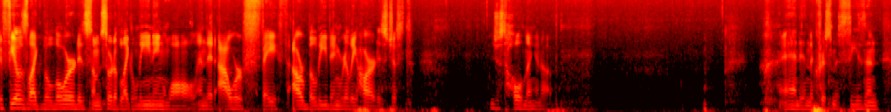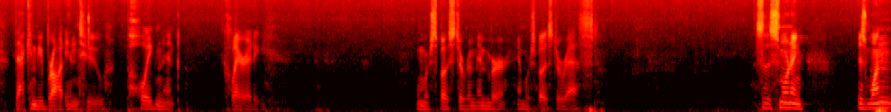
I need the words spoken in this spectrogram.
It feels like the Lord is some sort of like leaning wall and that our faith, our believing really hard is just just holding it up. And in the Christmas season, that can be brought into poignant clarity when we're supposed to remember and we're supposed to rest. So this morning, there's one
